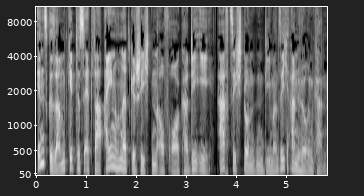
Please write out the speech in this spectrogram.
Insgesamt gibt es etwa 100 Geschichten auf orca.de. 80 Stunden, die man sich anhören kann.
